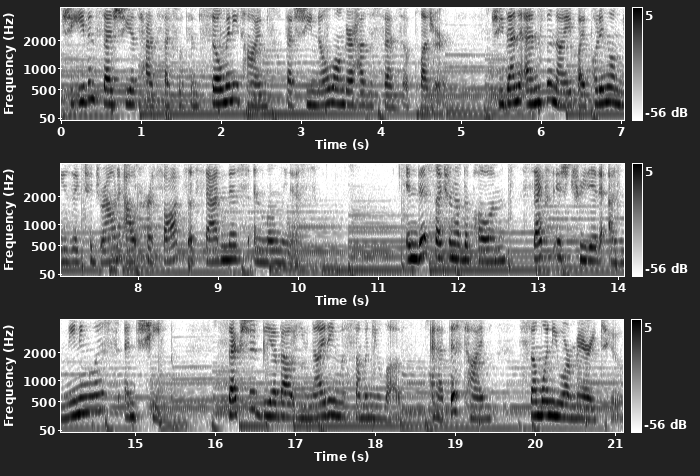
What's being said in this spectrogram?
She even says she has had sex with him so many times that she no longer has a sense of pleasure. She then ends the night by putting on music to drown out her thoughts of sadness and loneliness. In this section of the poem, sex is treated as meaningless and cheap. Sex should be about uniting with someone you love, and at this time, someone you are married to.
